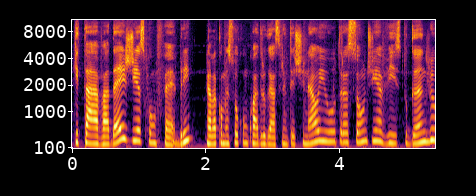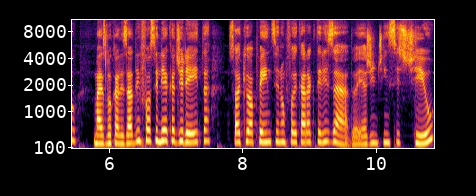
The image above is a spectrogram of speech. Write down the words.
que tava há 10 dias com febre. Ela começou com quadro gastrointestinal e o ultrassom tinha visto gânglio mais localizado em fossa ilíaca direita, só que o apêndice não foi caracterizado. Aí a gente insistiu.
